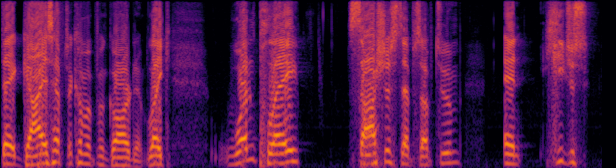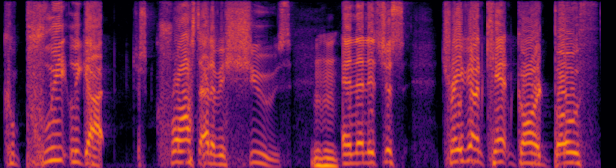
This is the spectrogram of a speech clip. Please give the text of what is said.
that guys have to come up and guard him. Like one play, Sasha steps up to him, and he just completely got just crossed out of his shoes, Mhm. and then it's just Trevion can't guard both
